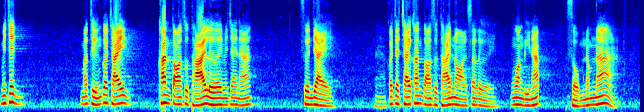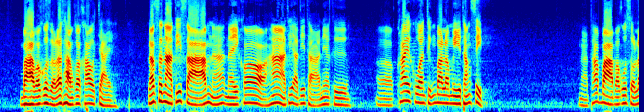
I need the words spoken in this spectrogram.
ไม่ใช่มาถึงก็ใช้ขั้นตอนสุดท้ายเลยไม่ใช่นะ ส่วนใหญ่ก็จะใช้ขั้นตอนสุดท้ายนอนซะเลย ง่วงดีนัก สมน้ำหน้า บาปอกุศลธรรมก็เข้าใจ ลักษณะที่สามนะในข้อห้าที่อธิษฐานเนี่ยคือใครควรถึงบารมีทั้งสิบนะถ้าบาปอกุศล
